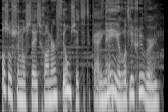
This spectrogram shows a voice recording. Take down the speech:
alsof ze nog steeds gewoon naar een film zitten te kijken. Nee, rot luguber.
